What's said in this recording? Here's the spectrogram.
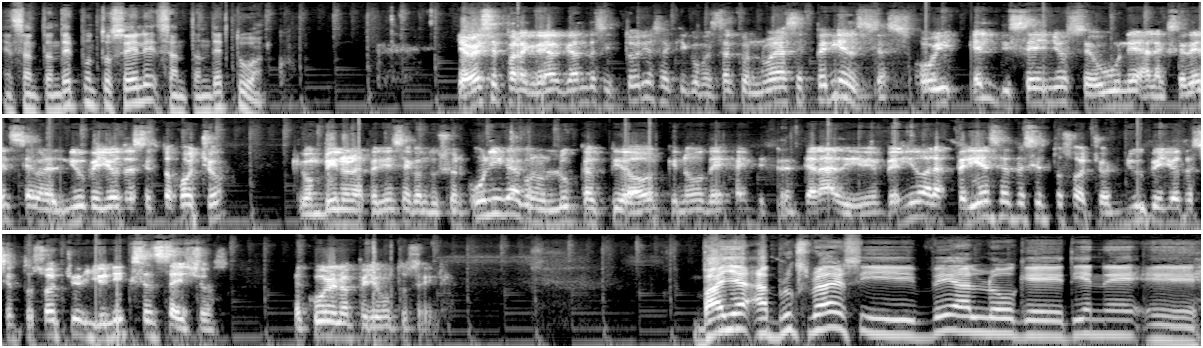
en santander.cl, Santander tu banco. Y a veces para crear grandes historias hay que comenzar con nuevas experiencias. Hoy el diseño se une a la excelencia con el New Peugeot 308, que combina una experiencia de conducción única con un look cautivador que no deja indiferente a nadie. Bienvenido a la experiencia 308, el New Peugeot 308 Unique Sensations. Descúbrelo en peugeot.cl. Vaya a Brooks Brothers y vea lo que tiene eh,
